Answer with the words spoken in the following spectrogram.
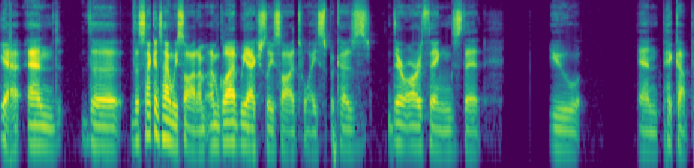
yeah, and the the second time we saw it, I'm I'm glad we actually saw it twice because there are things that you can pick up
